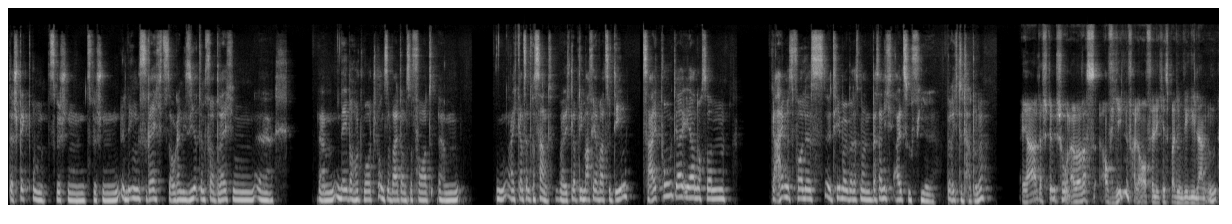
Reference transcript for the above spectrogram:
das Spektrum zwischen, zwischen links, rechts, organisiertem Verbrechen, äh, ähm, Neighborhood Watch und so weiter und so fort. Ähm, eigentlich ganz interessant, weil ich glaube, die Mafia war zu dem Zeitpunkt ja eher noch so ein geheimnisvolles äh, Thema, über das man besser nicht allzu viel berichtet hat, oder? Ja, das stimmt schon. Aber was auf jeden Fall auffällig ist bei den Vigilanten,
